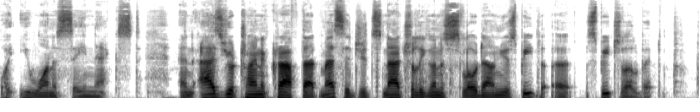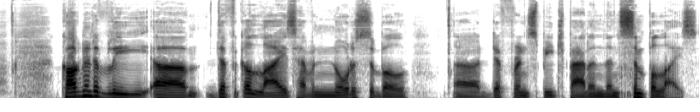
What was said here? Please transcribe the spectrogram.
what you want to say next. And as you're trying to craft that message, it's naturally going to slow down your speech, uh, speech a little bit. Cognitively um, difficult lies have a noticeable uh, different speech pattern than simple lies.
